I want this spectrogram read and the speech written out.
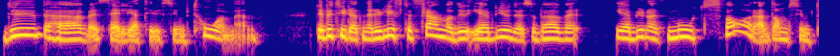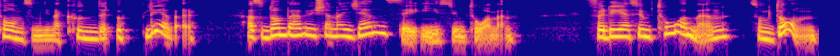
du behöver sälja till symptomen. Det betyder att när du lyfter fram vad du erbjuder så behöver erbjudandet motsvara de symptom som dina kunder upplever. Alltså de behöver ju känna igen sig i symptomen. För det är symptomen som de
